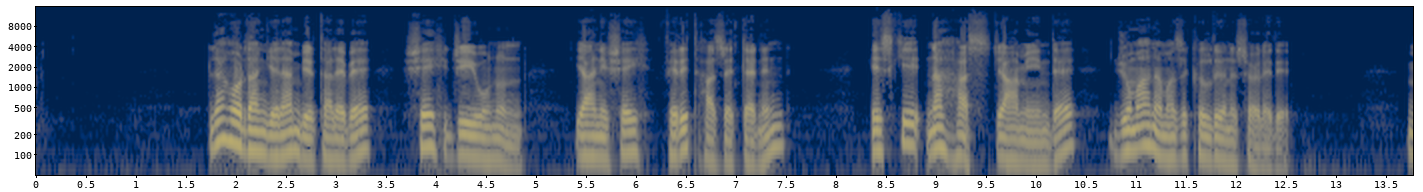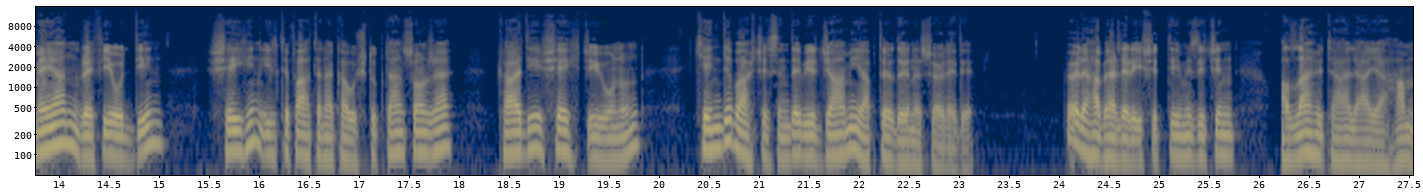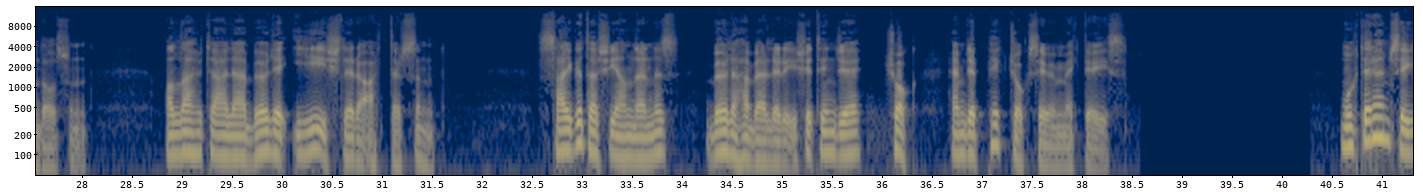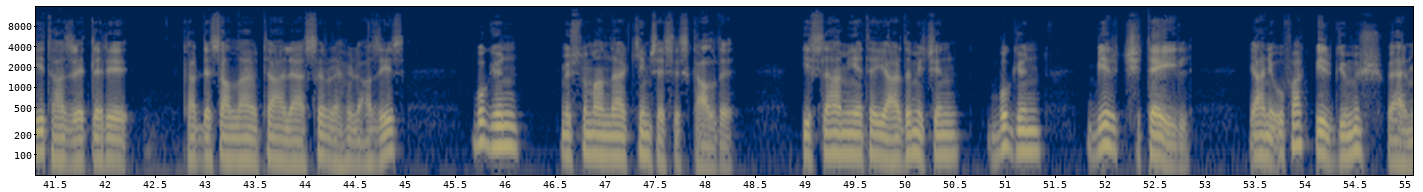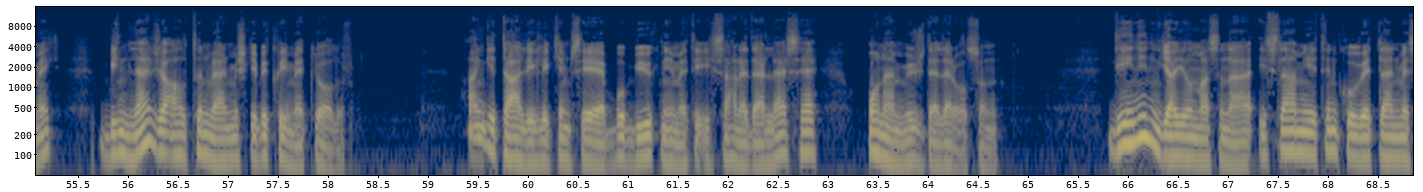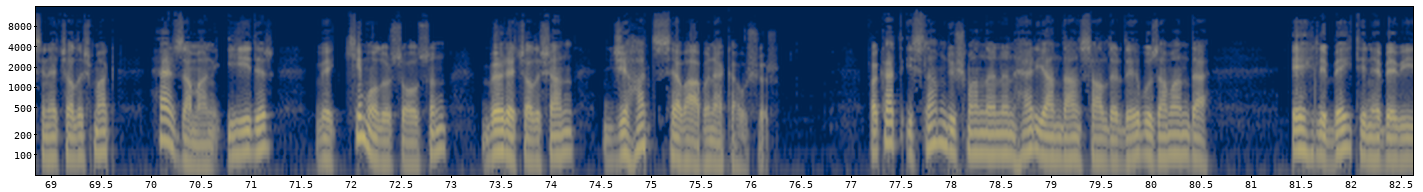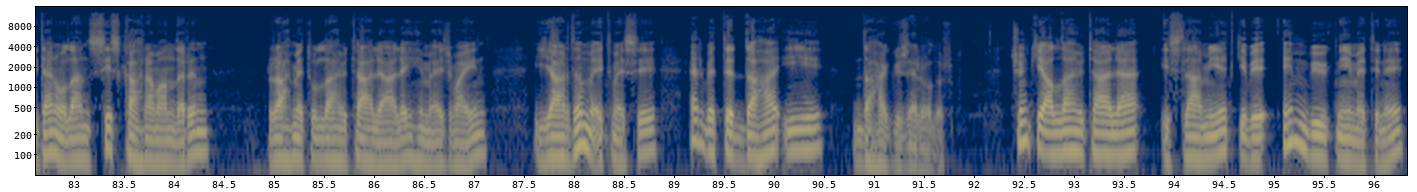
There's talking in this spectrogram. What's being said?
Lahor'dan gelen bir talebe Şeyh Ciyun'un yani Şeyh Ferit Hazretlerinin eski Nahhas Camii'nde cuma namazı kıldığını söyledi. Meyan Refiuddin şeyhin iltifatına kavuştuktan sonra Kadi Şeyh Ciyun'un kendi bahçesinde bir cami yaptırdığını söyledi. Böyle haberleri işittiğimiz için Allahü Teala'ya hamdolsun. Allahü Teala böyle iyi işleri arttırsın. Saygı taşıyanlarınız böyle haberleri işitince çok hem de pek çok sevinmekteyiz. Muhterem Seyyid Hazretleri Kaddesallahu Teala sırrehül aziz bugün Müslümanlar kimsesiz kaldı. İslamiyete yardım için bugün bir çiteyl yani ufak bir gümüş vermek binlerce altın vermiş gibi kıymetli olur. Hangi talihli kimseye bu büyük nimeti ihsan ederlerse ona müjdeler olsun. Dinin yayılmasına, İslamiyetin kuvvetlenmesine çalışmak her zaman iyidir ve kim olursa olsun böyle çalışan cihat sevabına kavuşur. Fakat İslam düşmanlarının her yandan saldırdığı bu zamanda ehli beyt-i nebeviden olan siz kahramanların rahmetullahi teala aleyhim ecmaîn yardım etmesi elbette daha iyi, daha güzel olur. Çünkü Allahü Teala İslamiyet gibi en büyük nimetini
